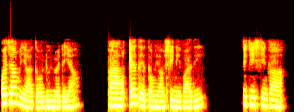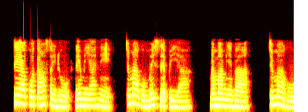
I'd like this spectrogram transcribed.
ခွဲခြားမရသောလူရွယ်တယောက်ဘောင်ဧည့်သည်သုံးယောက်ရှိနေပါသည်ကြည်ကြည်ရှင်ကဆရာကိုတောင်းစိန်တို့လင်မယားနှင့်ကျမကိုမိတ်ဆက်ပေးရာ မမမြင့်က ကျမကို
